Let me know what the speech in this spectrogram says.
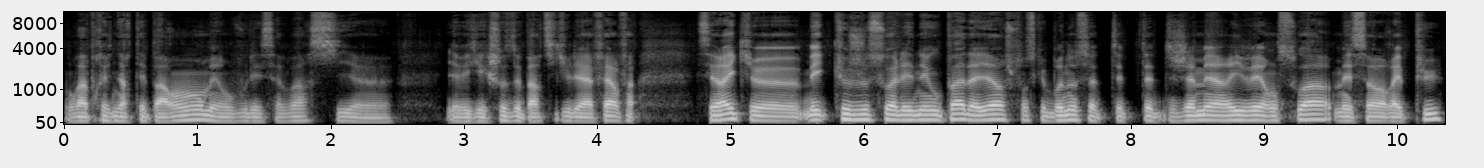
on va prévenir tes parents, mais on voulait savoir si euh, il y avait quelque chose de particulier à faire. Enfin, c'est vrai que, mais que je sois l'aîné ou pas, d'ailleurs, je pense que Bruno, ça t'est peut-être jamais arrivé en soi, mais ça aurait pu.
